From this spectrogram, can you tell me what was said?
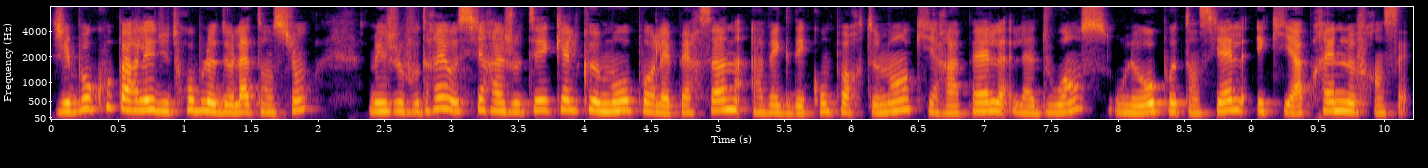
J'ai beaucoup parlé du trouble de l'attention, mais je voudrais aussi rajouter quelques mots pour les personnes avec des comportements qui rappellent la douance ou le haut potentiel et qui apprennent le français.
